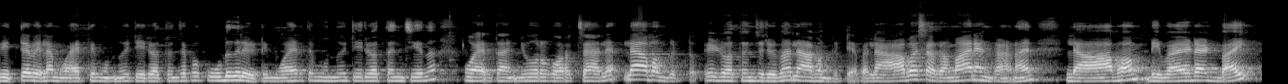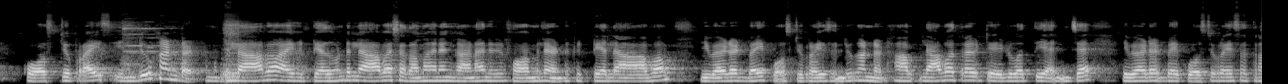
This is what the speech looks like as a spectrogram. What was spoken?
വിറ്റ വില മൂവായിരത്തി മുന്നൂറ്റി ഇരുപത്തഞ്ച് അപ്പോൾ കൂടുതൽ കിട്ടി. മൂവായിരത്തി മുന്നൂറ്റി ഇരുപത്തഞ്ചിൽ നിന്ന് മൂവായിരത്തി അഞ്ഞൂറ് കുറച്ചാൽ ലാഭം കിട്ടും. എഴുപത്തഞ്ച് രൂപ ലാഭം കിട്ടി. അപ്പോൾ ലാഭ ശതമാനം കാണാൻ ലാഭം divided by cost price into hundred. നമുക്ക് ലാഭമായി കിട്ടി. അതുകൊണ്ട് ലാഭ ശതമാനം കാണാനൊരു ഫോർമുല ഉണ്ട്. കിട്ടിയ ലാഭം divided by cost price into hundred. ലാഭം എത്ര കിട്ടി? എഴുപത്തി അഞ്ച് ഡിവൈഡഡ് ബൈ കോസ്റ്റ് പ്രൈസ് എത്ര?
